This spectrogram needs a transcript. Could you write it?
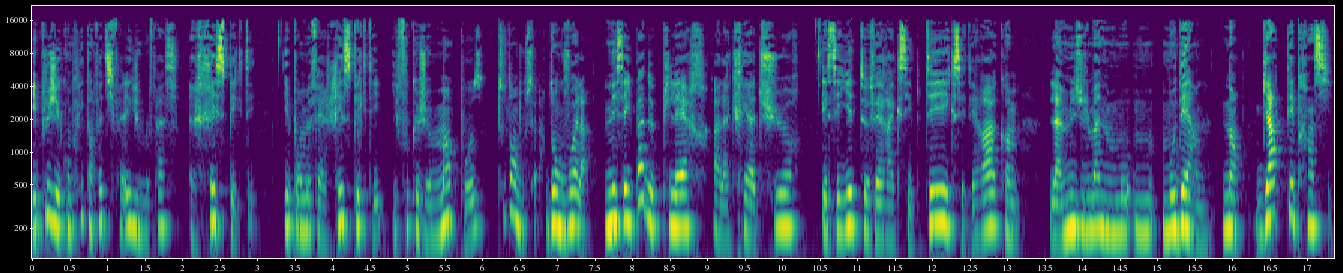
et plus j'ai compris qu'en fait, il fallait que je me fasse respecter. Et pour me faire respecter, il faut que je m'impose tout en douceur. Donc voilà, n'essaye pas de plaire à la créature, essayer de te faire accepter, etc. comme la musulmane moderne. Non, garde tes principes,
